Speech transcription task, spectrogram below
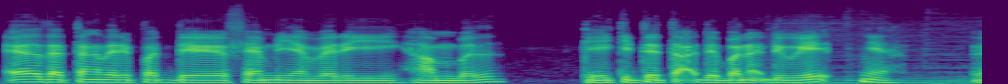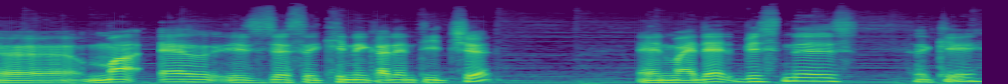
El datang daripada family yang very humble. Okay, kita tak ada banyak duit. Yeah. Uh, mak El is just a kindergarten teacher. And my dad business, okay,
